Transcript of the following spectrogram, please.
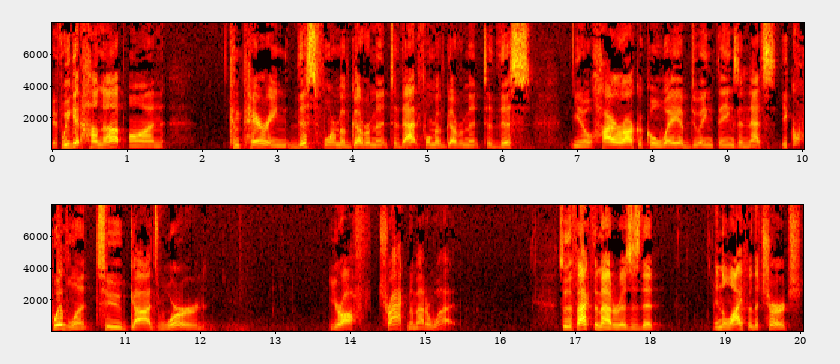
If we get hung up on comparing this form of government to that form of government to this you know hierarchical way of doing things and that's equivalent to God's word you're off track no matter what so the fact of the matter is is that in the life of the church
